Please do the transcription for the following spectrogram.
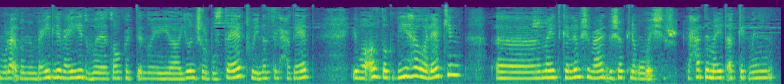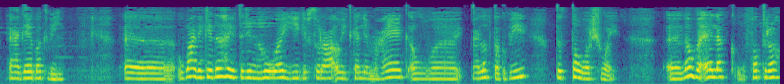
مراقبة من بعيد لبعيد وطاقة إنه ينشر بوستات وينزل حاجات يبقى قصدك بيها ولكن آه ما يتكلمش معاك بشكل مباشر لحد ما يتأكد من إعجابك بيه. وبعد كده هيبتدي إن هو يجي بسرعة أو يتكلم معاك أو آه علاقتك بيه تتطور شوية. آه لو بقالك فترة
